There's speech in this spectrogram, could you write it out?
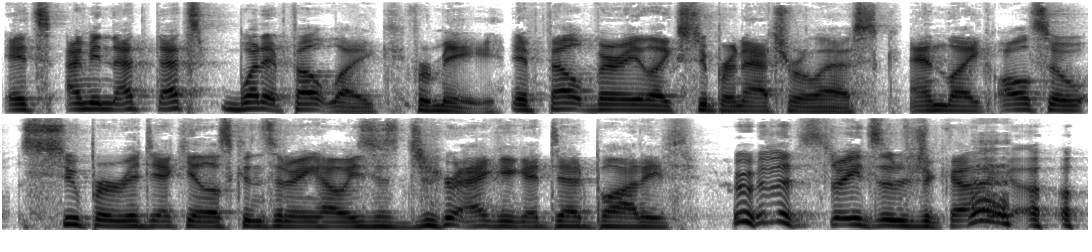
It's I mean that that's what it felt like for me. It felt very like supernatural-esque and like also super ridiculous considering how he's just dragging a dead body through the streets of Chicago.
